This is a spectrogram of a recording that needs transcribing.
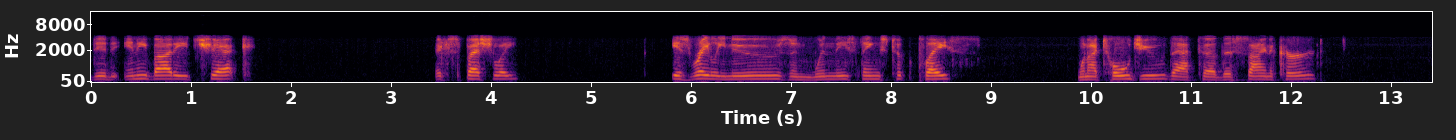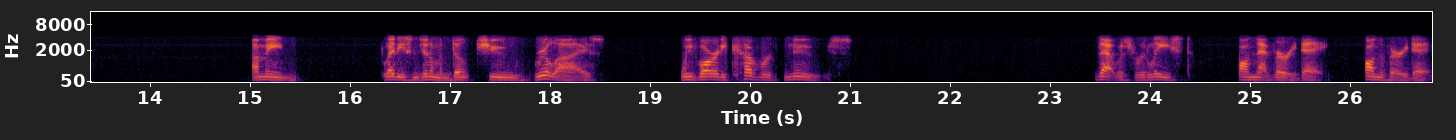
did anybody check, especially Israeli news and when these things took place? When I told you that uh, this sign occurred? I mean, ladies and gentlemen, don't you realize we've already covered news that was released on that very day, on the very day.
